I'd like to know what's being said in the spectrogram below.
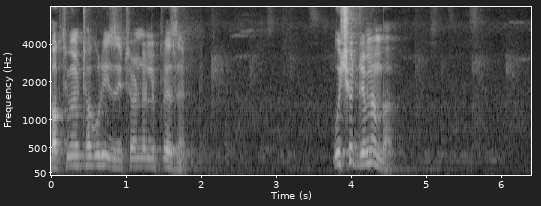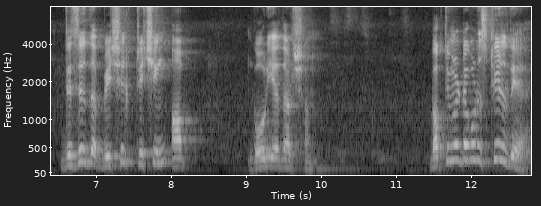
Bhaktivinoda Thakur is eternally present. We should remember, this is the basic teaching of Gauriya Darshan. Bhaktivinoda is still there.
